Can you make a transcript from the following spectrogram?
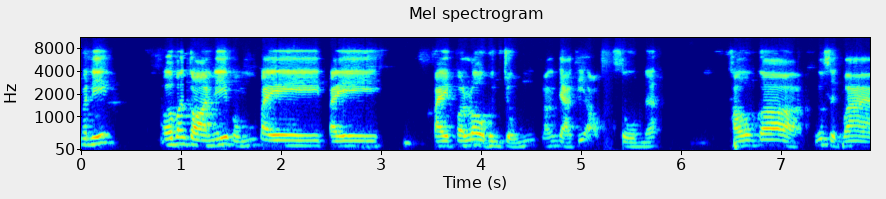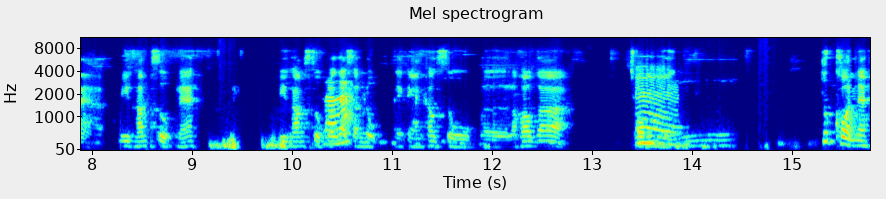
วันนี้เออวันก่อนนี้ผมไปไปไปฟอลโล่คุณจุ๋มหลังจากที่ออกซูมนะเขาก็รู้สึกว่ามีความสุขนะ มีความสุขแล้วก็สนุกในการเข้าซูมเออแล้วเขาก็ชมถึงทุกคนนะ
